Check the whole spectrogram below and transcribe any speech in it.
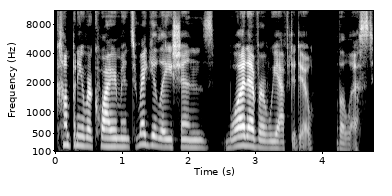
company requirements, regulations, whatever we have to do, the list.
